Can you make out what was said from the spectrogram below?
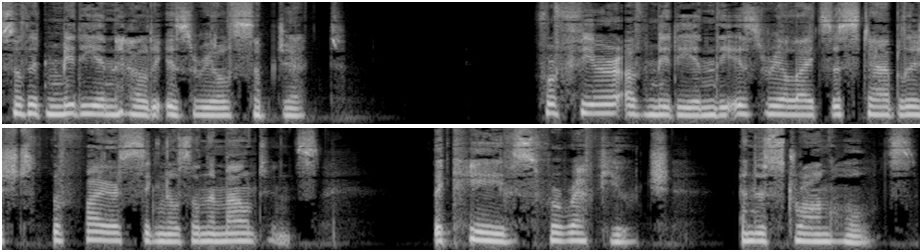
so that Midian held Israel subject. For fear of Midian, the Israelites established the fire signals on the mountains, the caves for refuge, and the strongholds.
